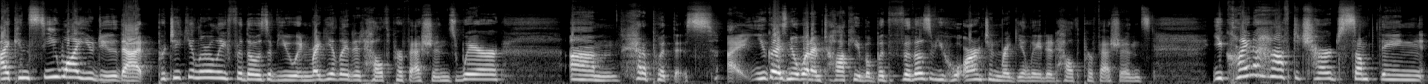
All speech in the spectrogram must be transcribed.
I can see why you do that, particularly for those of you in regulated health professions where um, how to put this? I, you guys know what I'm talking about, but for those of you who aren't in regulated health professions, you kind of have to charge something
